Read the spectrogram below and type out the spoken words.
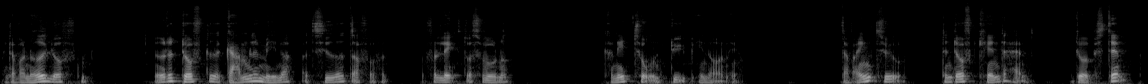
Men der var noget i luften. Noget, der duftede af gamle minder og tider, der for, for længst var svundet. Granit tog en dyb indånding. Der var ingen tvivl. Den duft kendte han, og det var bestemt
